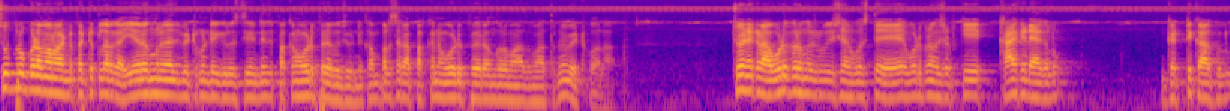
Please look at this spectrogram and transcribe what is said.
చూపులు కూడా మనం వాటిని పర్టికులర్గా ఏ రంగుల మీద పెట్టుకుంటే గెలుస్తుంది ఏంటంటే పక్కన ఓడిపోయే రంగులు చూడండి. కంపల్సరీ ఆ పక్కన ఓడిపోయే రంగులు మాది మాత్రమే పెట్టుకోవాలి? చూడండి ఇక్కడ ఓడిపోయే రంగుల విషయానికి వస్తే ఓడిపోయే రంగు కాకి డాగలు గట్టి కాకులు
